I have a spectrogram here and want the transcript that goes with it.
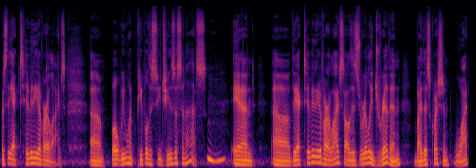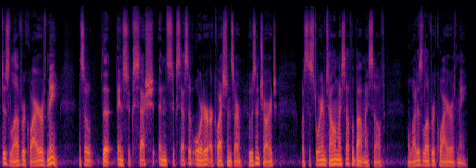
What's the activity of our lives? Um, well, we want people to see Jesus in us. And uh, the activity of our lifestyle is really driven by this question what does love require of me? And so, the in success in successive order, our questions are: Who's in charge? What's the story I'm telling myself about myself? And what does love require of me?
